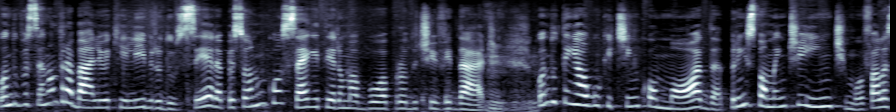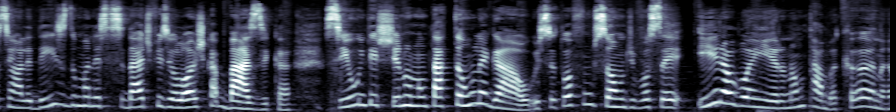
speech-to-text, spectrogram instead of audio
Quando você não trabalha o equilíbrio do ser, a pessoa não consegue ter uma boa produtividade. Uhum. Quando tem algo que te incomoda, principalmente íntimo, eu falo assim, olha, desde uma necessidade fisiológica básica, se o intestino não está tão legal, e se a tua função de você ir ao banheiro não tá bacana,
